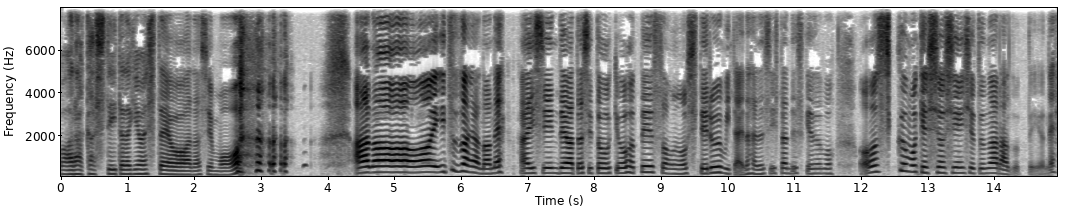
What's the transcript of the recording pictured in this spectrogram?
笑かしていただきましたよ、私も。あのー、いつぞやのね、配信で私東京ホテイソンをしてるみたいな話したんですけども、惜しくも決勝進出ならずっていうね、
